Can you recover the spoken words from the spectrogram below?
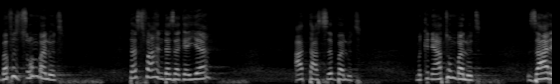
በፍጹም በሉት። ተስፋህ እንደዘገየ አታስብ በሉት። ምክንያቱም በሉት ዛሬ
